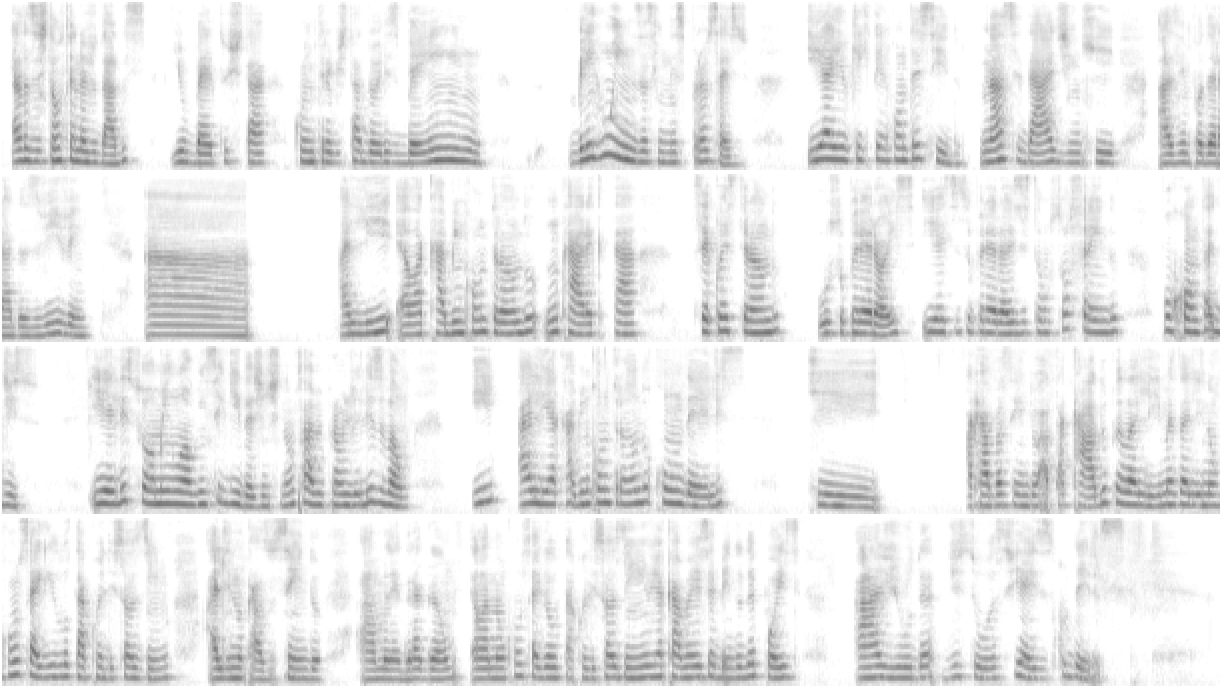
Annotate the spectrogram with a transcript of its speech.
elas estão sendo ajudadas e o Beto está com entrevistadores bem bem ruins assim nesse processo. E aí o que, que tem acontecido? Na cidade em que as empoderadas vivem, a ali ela acaba encontrando um cara que tá sequestrando os super-heróis e esses super-heróis estão sofrendo por conta disso. E eles somem logo em seguida, a gente não sabe para onde eles vão. E ali acaba encontrando com um deles que acaba sendo atacado pela Ali, mas ali não consegue lutar com ele sozinho. Ali, no caso, sendo a mulher dragão, ela não consegue lutar com ele sozinho e acaba recebendo depois a ajuda de suas fiéis escudeiras.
